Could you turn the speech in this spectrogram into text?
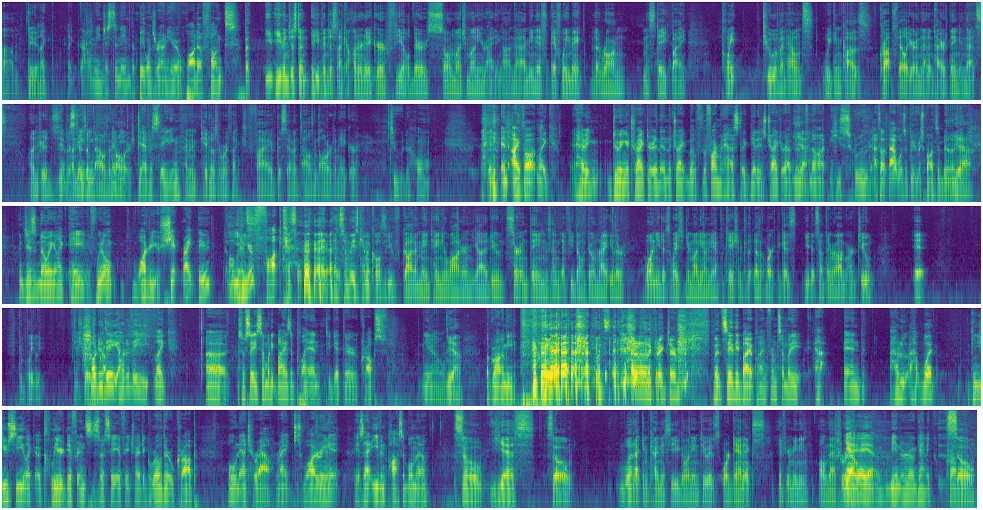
Um, dude, like, like I mean, just to name the big ones around here, Wada Funks. but e- even just an even just like a hundred acre field, there's so much money riding on that. I mean, if if we make the wrong mistake by point 0.2 of an ounce, we can cause crop failure in that entire thing, and that's hundreds and hundreds of thousand dollars. Devastating, I mean, potatoes are worth like five to seven thousand dollars an acre. dude. Home. And and I thought like having doing a tractor and then the track the, the farmer has to get his tractor out there. Yeah. If not, he's screwed. I thought that was a big responsibility. Yeah, Just knowing like, hey, if we don't water your shit right, dude, Oh, you're fucked. And, and some of these chemicals, you've got to maintain your water and you got to do certain things. And if you don't do them right, either one, you just wasted your money on your application because it doesn't work because you did something wrong, or two, it completely destroys how do crop. they how do they like uh so say somebody buys a plan to get their crops you know Yeah. Agronomied. I don't know the correct term. But say they buy a plant from somebody and how do how, what can you see like a clear difference? So say if they tried to grow their crop au natural right? Just watering Hmm. it. Is that even possible now? So, yes. So, what I can kind of see going into is organics, if you're meaning all natural. yeah yeah. Yeah being an organic crop. So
